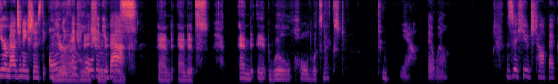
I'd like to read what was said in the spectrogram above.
Your imagination is the only thing holding you back. is- and and it's and it will hold what's next too. Yeah, it will. This is a huge topic.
